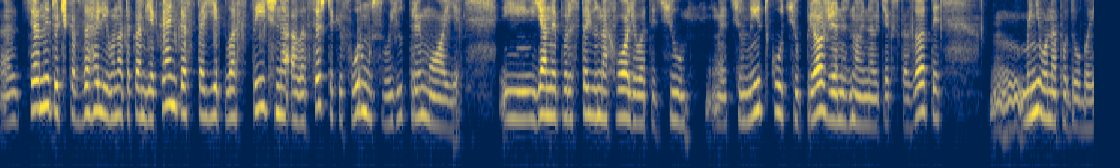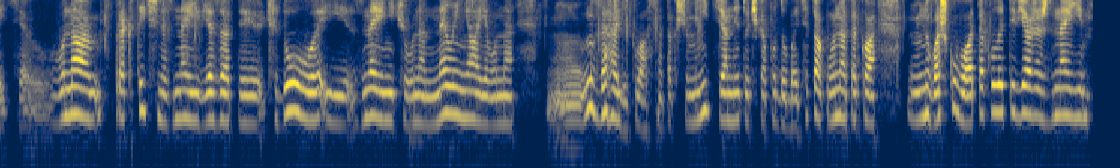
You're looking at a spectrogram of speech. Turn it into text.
е, ця ниточка взагалі вона така м'якенька стає, пластична, але все ж таки форму свою тримає. І я не перестаю нахвалювати цю, цю нитку, цю пряжу, я не знаю навіть, як сказати. Мені вона подобається. Вона практична, з неї в'язати чудово, і з неї нічого вона не линяє, вона ну, взагалі класна. Так що мені ця ниточка подобається. Так, вона така ну, важкувата, коли ти в'яжеш з неї,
